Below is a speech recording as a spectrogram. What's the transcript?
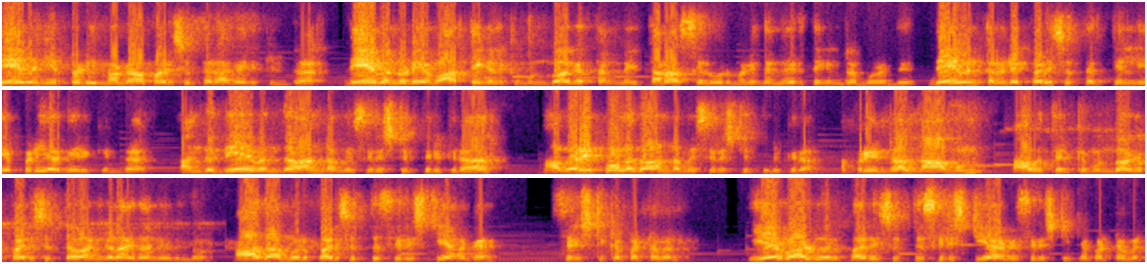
தேவன் எப்படி மகா பரிசுத்தராக இருக்கின்றார்? தேவனுடைய வார்த்தைகளுக்கு முன்பாக தன்னை தராசில் ஒரு மனிதன் நிறுத்துகின்ற பொழுது தேவன் தன்னுடைய பரிசுத்தத்தில் எப்படியாக இருக்கின்றார்? அந்த தேவன் தான் நம்மை சிருஷ்டித்திருக்கிறார். அவரை போலதான் நம்மை சிருஷ்டித்திருக்கிறார். அப்படி என்றால் நாமும் பாவத்திற்கு முன்பாக பரிசுத்தவான்களாய் தான் இருந்தோம். ஆதாம் ஒரு பரிசுத்த சிருஷ்டியாக சிருஷ்டிக்கப்பட்டவன். ஏவாள் ஒரு பரிசுத்த சிருஷ்டியாக சிருஷ்டிக்கப்பட்டவன்.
